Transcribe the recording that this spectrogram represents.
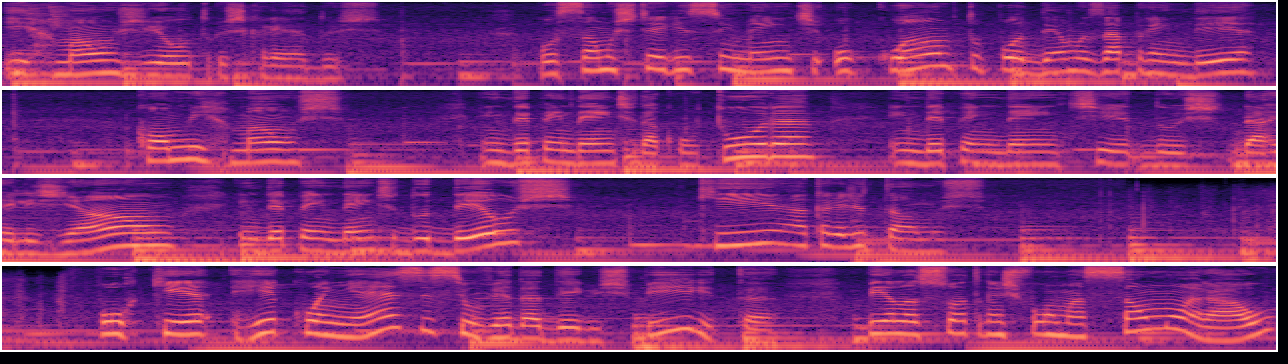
irmãos de outros credos. Possamos ter isso em mente, o quanto podemos aprender como irmãos, independente da cultura, independente dos, da religião, independente do Deus que acreditamos. Porque reconhece-se o verdadeiro espírita pela sua transformação moral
